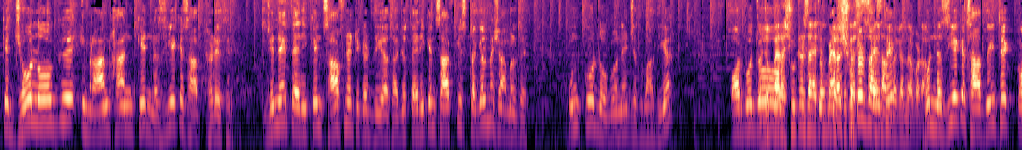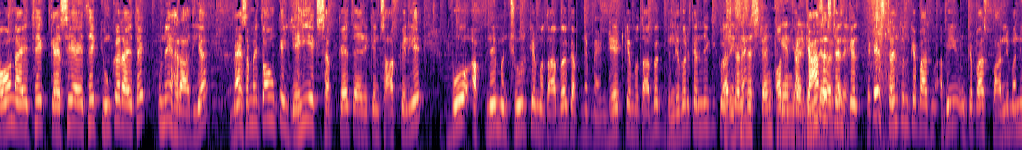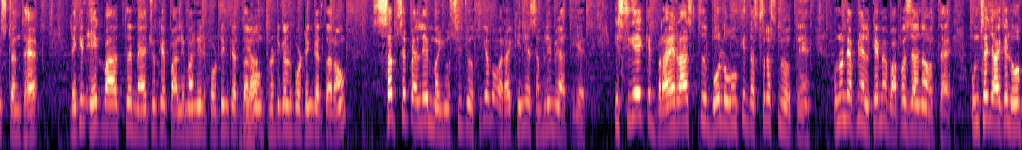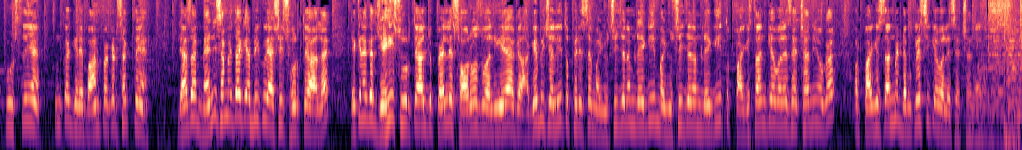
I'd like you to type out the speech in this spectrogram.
کہ جو لوگ عمران خان کے نظریے کے ساتھ کھڑے تھے جنہیں تحریک انصاف نے ٹکٹ دیا تھا جو تحریک انصاف کی سٹرگل میں شامل تھے ان کو لوگوں نے جذبا دیا اور وہ جو پیراشوٹرز آئے تھے وہ نظریے کے ساتھ نہیں تھے کون آئے تھے کیسے آئے تھے کیوں کر آئے تھے انہیں ہرا دیا۔ میں سمجھتا ہوں کہ یہی ایک سبق ہے تحریک انصاف کے لیے وہ اپنے منشور کے مطابق اپنے مینڈیٹ کے مطابق ڈلیور کرنے کی کوشش کریں اور یہاں سے اسٹرینتھ دیکھیں اسٹرینتھ ان کے پاس ابھی ان کے پاس پارلیمانی اسٹرینتھ ہے۔ لیکن ایک بات میں چونکہ پارلیمانی رپورٹنگ کرتا رہا ہوں پولیٹیکل رپورٹنگ کرتا رہا ہوں سب سے پہلے مایوسی جو ہوتی ہے وہ اراکین اسمبلی میں آتی ہے۔ اس لیے کہ براہ راست وہ لوگوں کی دسترس میں ہوتے ہیں۔ انہوں نے اپنے حلقے میں واپس جانا ہوتا ہے۔ ان سے جا کے لوگ پوچھتے ہیں، ان کا گریبان پکڑ سکتے ہیں۔ لہٰذا میں نہیں سمجھتا کہ ابھی کوئی ایسی صورتحال ہے، لیکن اگر یہی صورتحال جو پہلے سو روز والی ہے، اگر آگے بھی چلی تو پھر اس سے مایوسی جنم لے گی۔ مایوسی جنم لے گی تو پاکستان کے حوالے سے اچھا نہیں ہوگا اور پاکستان میں ڈیموکریسی کے حوالے سے اچھا نہیں ہوگا۔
